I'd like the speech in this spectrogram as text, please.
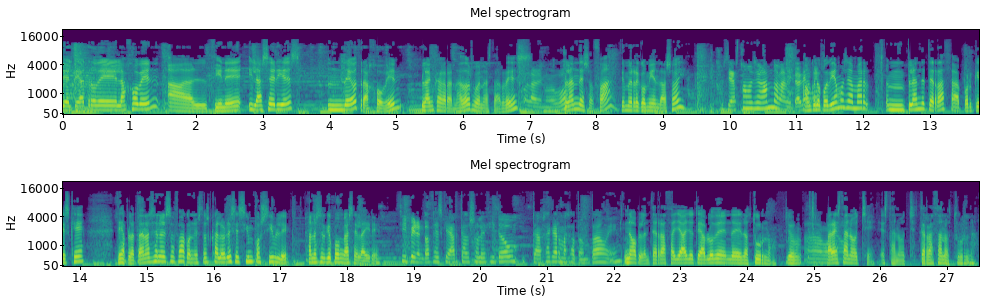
Del teatro de la joven al cine y las series de otra joven, Blanca Granados. Buenas tardes. Hola de nuevo. Plan de sofá, ¿qué me recomiendas hoy? Pues ya estamos llegando a la mitad de Aunque lo podíamos llamar mm, plan de terraza, porque es que te aplatanas en el sofá con estos calores es imposible, a no ser que pongas el aire. Sí, pero entonces quedarte al solecito te vas a quedar más atontado, ¿eh? No, plan terraza ya, yo te hablo de, de nocturno. Yo, Ah, bueno. Para esta noche, esta noche, terraza nocturna.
